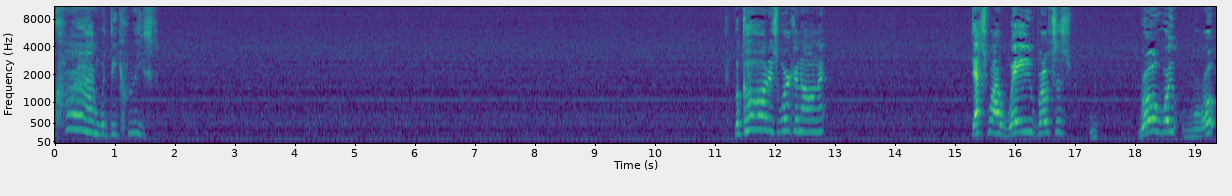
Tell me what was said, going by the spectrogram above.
crime would decrease. But God is working on it. That's why Wade versus Roe, Roe,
